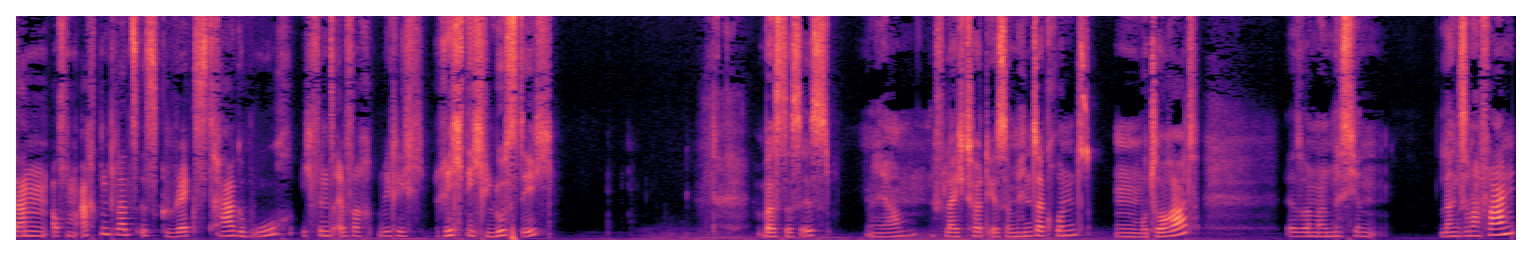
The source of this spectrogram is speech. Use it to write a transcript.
Dann auf dem achten Platz ist Gregs Tagebuch. Ich finde es einfach wirklich richtig lustig, was das ist. Ja, vielleicht hört ihr es im Hintergrund. Ein Motorrad. Er soll mal ein bisschen langsamer fahren.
